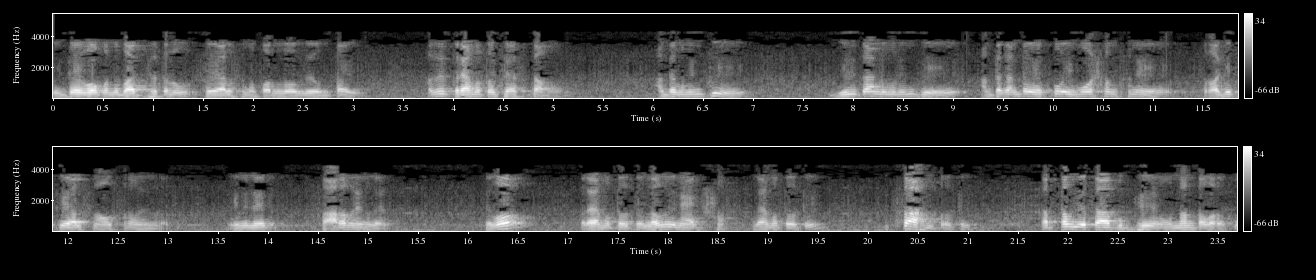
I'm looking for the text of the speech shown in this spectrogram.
ఇంట్లో ఏవో కొన్ని బాధ్యతలు చేయాల్సిన పనులు అవి ఉంటాయి. అవి ప్రేమతో చేస్తాము. అంతకు మించి జీవితాన్ని గురించి అంతకంటే ఎక్కువ ఇమోషన్స్ని ప్రాజెక్ట్ చేయాల్సిన అవసరం ఏం లేదు. ఏమీ లేదు. సారమేం లేదు. ఏవో ప్రేమతోటి లవ్ ఇన్ యాక్షన్ ప్రేమతోటి ఉత్సాహంతో కర్తవ్యత బుద్ధి ఉన్నంత వరకు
